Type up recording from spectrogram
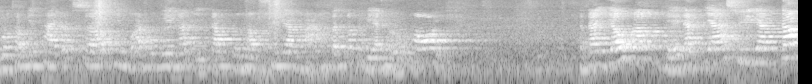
prothrombin thai rất sớm, nhưng mà albumin nó chỉ trong trường hợp suy gan mãn, tính nó bị ảnh hưởng thôi. Thành ra dấu ân để đánh giá suy gan cấp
